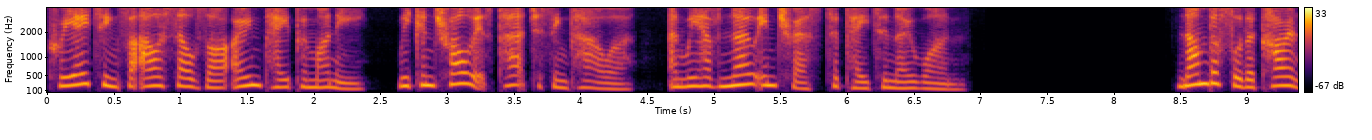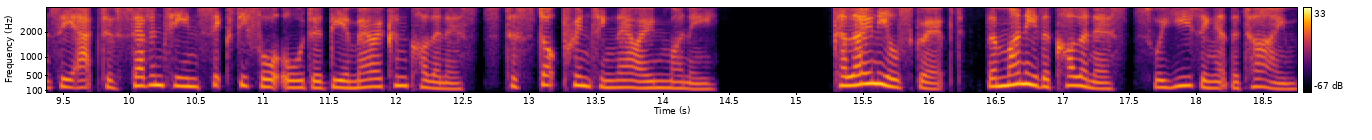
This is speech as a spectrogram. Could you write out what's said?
creating for ourselves our own paper money, we control its purchasing power, and we have no interest to pay to no one. Number for the Currency Act of 1764 ordered the American colonists to stop printing their own money. Colonial scrip, the money the colonists were using at the time,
